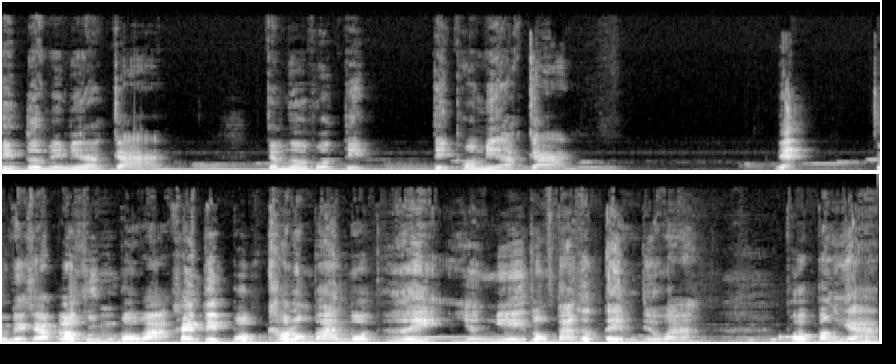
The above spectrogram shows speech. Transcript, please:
ติดโดยไม่มีอาการจำนวนผู้ติดติดเพราะมีอาการ เนี่ยถูกไหมครับแล้วคุณก็บอกว่าใครติดปุ๊บเข้าโรงพยาบาลหมดเฮ้ยอย่างนี้โรงพยาบาลก็เต็มดีวะเพราะบางอย่าง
